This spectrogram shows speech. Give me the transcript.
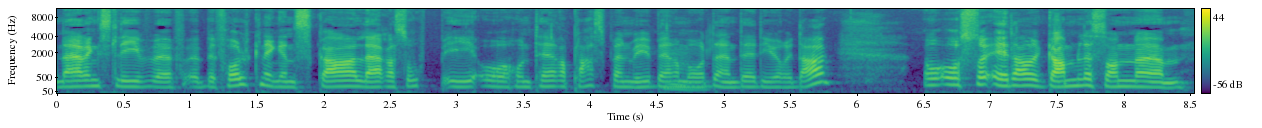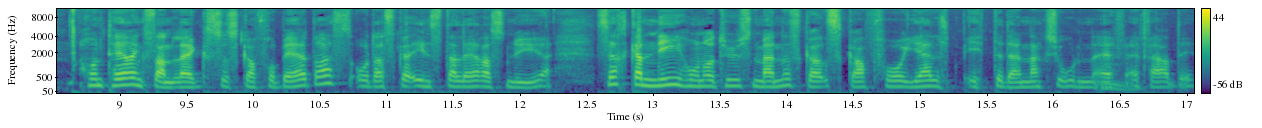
næringsliv, befolkningen skal læres opp i å håndtere plast på en mye bedre mm. måte enn det de gjør i dag. Og så er det gamle sånn, håndteringsanlegg som skal forbedres, og det skal installeres nye. Ca. 900 000 mennesker skal få hjelp etter denne aksjonen er, er ferdig.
